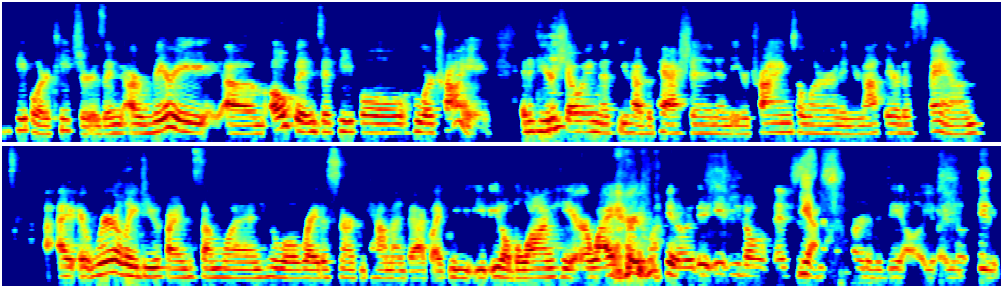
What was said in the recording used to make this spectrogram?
the people are teachers and are very um, open to people who are trying. And if mm -hmm. you're mm-hmm. showing that you have the passion and that you're trying to learn and you're not there to spam, I, rarely do you find someone who will write a snarky comment back like you, you, you don't belong here. Why are you, you know, you, you don't, it's just yes. part of the deal. You know, you don't it,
